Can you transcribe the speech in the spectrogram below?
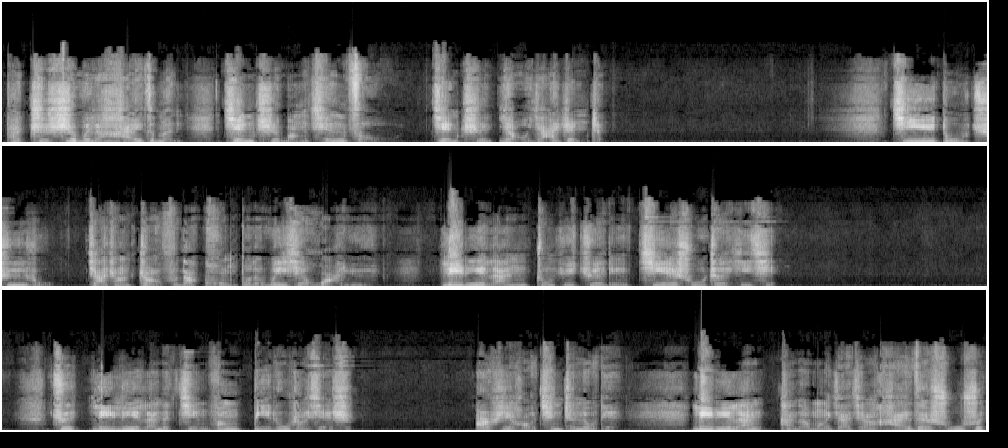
他只是为了孩子们坚持往前走，坚持咬牙忍着。极度屈辱加上丈夫那恐怖的威胁话语，李丽兰终于决定结束这一切。据李丽兰的警方笔录上显示，二十一号清晨六点，李丽兰看到孟家强还在熟睡，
